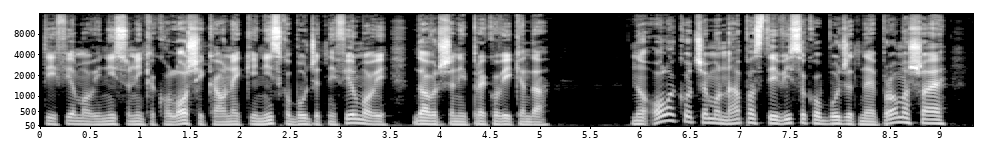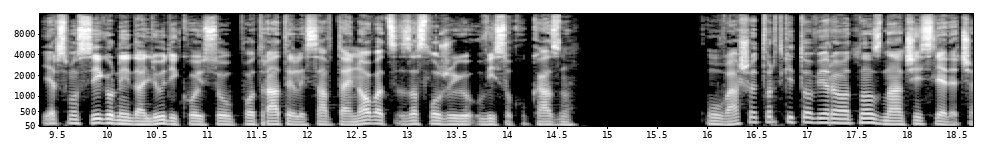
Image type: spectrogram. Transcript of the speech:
Ti filmovi nisu nikako loši kao neki niskobudžetni filmovi dovršeni preko vikenda. No olako ćemo napasti visokobudžetne promašaje jer smo sigurni da ljudi koji su potratili sav taj novac zaslužuju visoku kaznu. U vašoj tvrtki to vjerojatno znači sljedeće.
